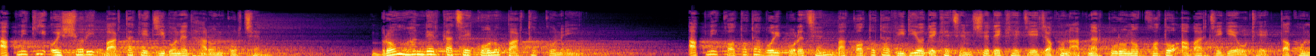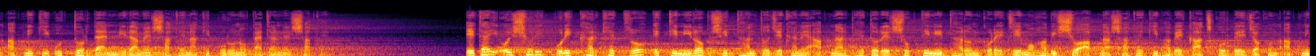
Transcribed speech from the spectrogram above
আপনি কি ঐশ্বরিক বার্তাকে জীবনে ধারণ করছেন? ব্রহ্মাণ্ডের কাছে কোনো পার্থক্য নেই। আপনি কতটা বই পড়েছেন বা কতটা ভিডিও দেখেছেন সে দেখে যে যখন আপনার পুরনো ক্ষত আবার জেগে ওঠে, তখন আপনি কি উত্তর দেন নিরামের সাথে নাকি পুরনো প্যাটার্নের সাথে? এটাই ঐশ্বরিক পরীক্ষার ক্ষেত্র, একটি নীরব সিদ্ধান্ত যেখানে আপনার ভেতরের শক্তি নির্ধারণ করে যে মহাবিশ্ব আপনার সাথে কীভাবে কাজ করবে। যখন আপনি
